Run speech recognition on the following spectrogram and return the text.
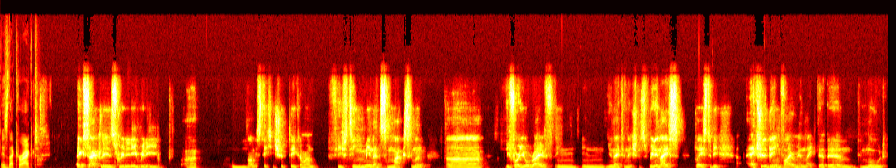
Is that correct? Exactly. It's really, really, uh, not mistaken, should take around 15 minutes maximum uh, before you arrive in, in United Nations. Really nice place to be. Actually, the environment, like the, the, the mood,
